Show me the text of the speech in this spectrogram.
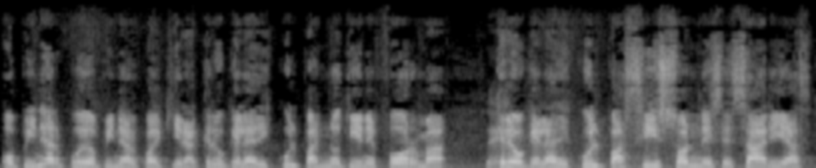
opinar puede opinar cualquiera. Creo que las disculpas no tiene forma, creo que las disculpas sí son necesarias,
